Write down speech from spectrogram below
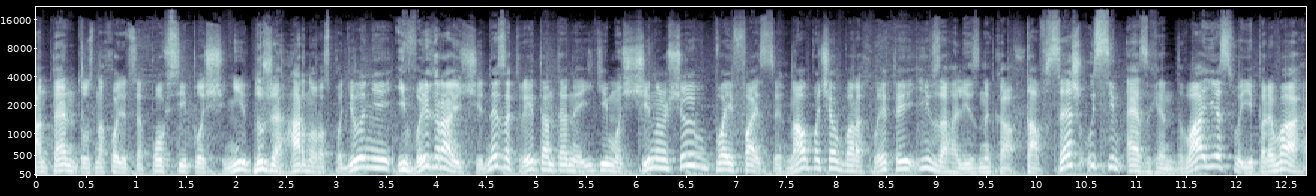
Антени тут знаходяться по всій площині, дуже гарно розподілені, і ви граючи, не закрити антени якимось чином, щоб Wi-Fi сигнал почав барахлити і взагалі зникав. Та все ж у 7S Gen 2 є свої переваги,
